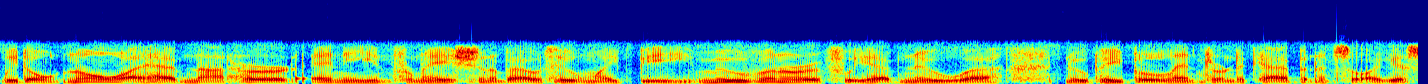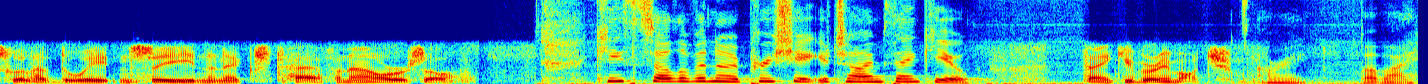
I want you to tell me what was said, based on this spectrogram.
we don't know. I have not heard any information about who might be moving or if we have new uh, new people entering the cabinet. So I guess we'll have to wait and see in the next half an hour or so. Keith Sullivan, I appreciate your time. Thank you. Thank you very much. All right. Bye bye.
